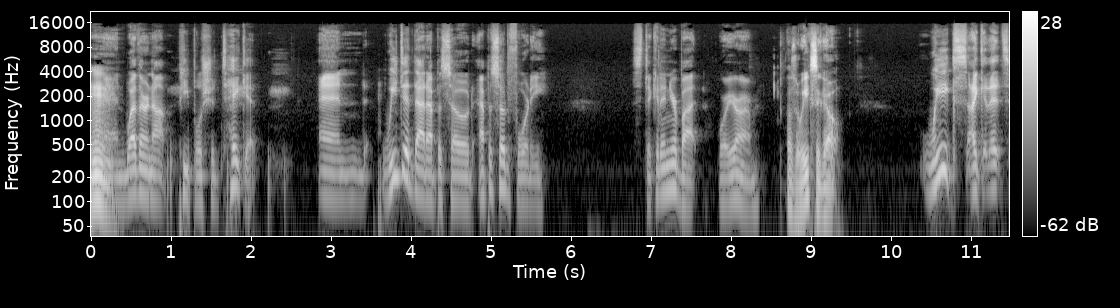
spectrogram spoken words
Mm. and whether or not people should take it. And we did that episode, episode 40. Stick it in your butt or your arm. That was weeks ago. Weeks, like it's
